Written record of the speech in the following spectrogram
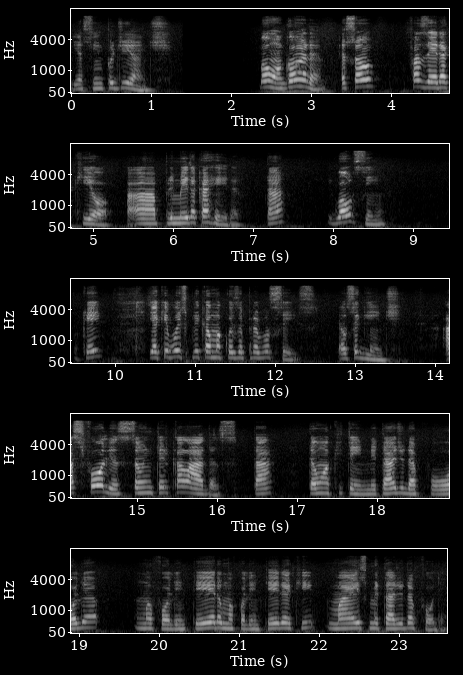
e assim por diante. Bom agora é só fazer aqui ó a primeira carreira tá igualzinho ok? E aqui eu vou explicar uma coisa para vocês. É o seguinte as folhas são intercaladas tá? Então aqui tem metade da folha uma folha inteira uma folha inteira aqui mais metade da folha.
